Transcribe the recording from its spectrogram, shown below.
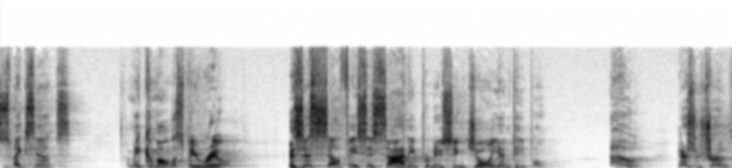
Does this make sense? I mean, come on, let's be real. Is this selfie society producing joy in people? No. Here's the truth.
